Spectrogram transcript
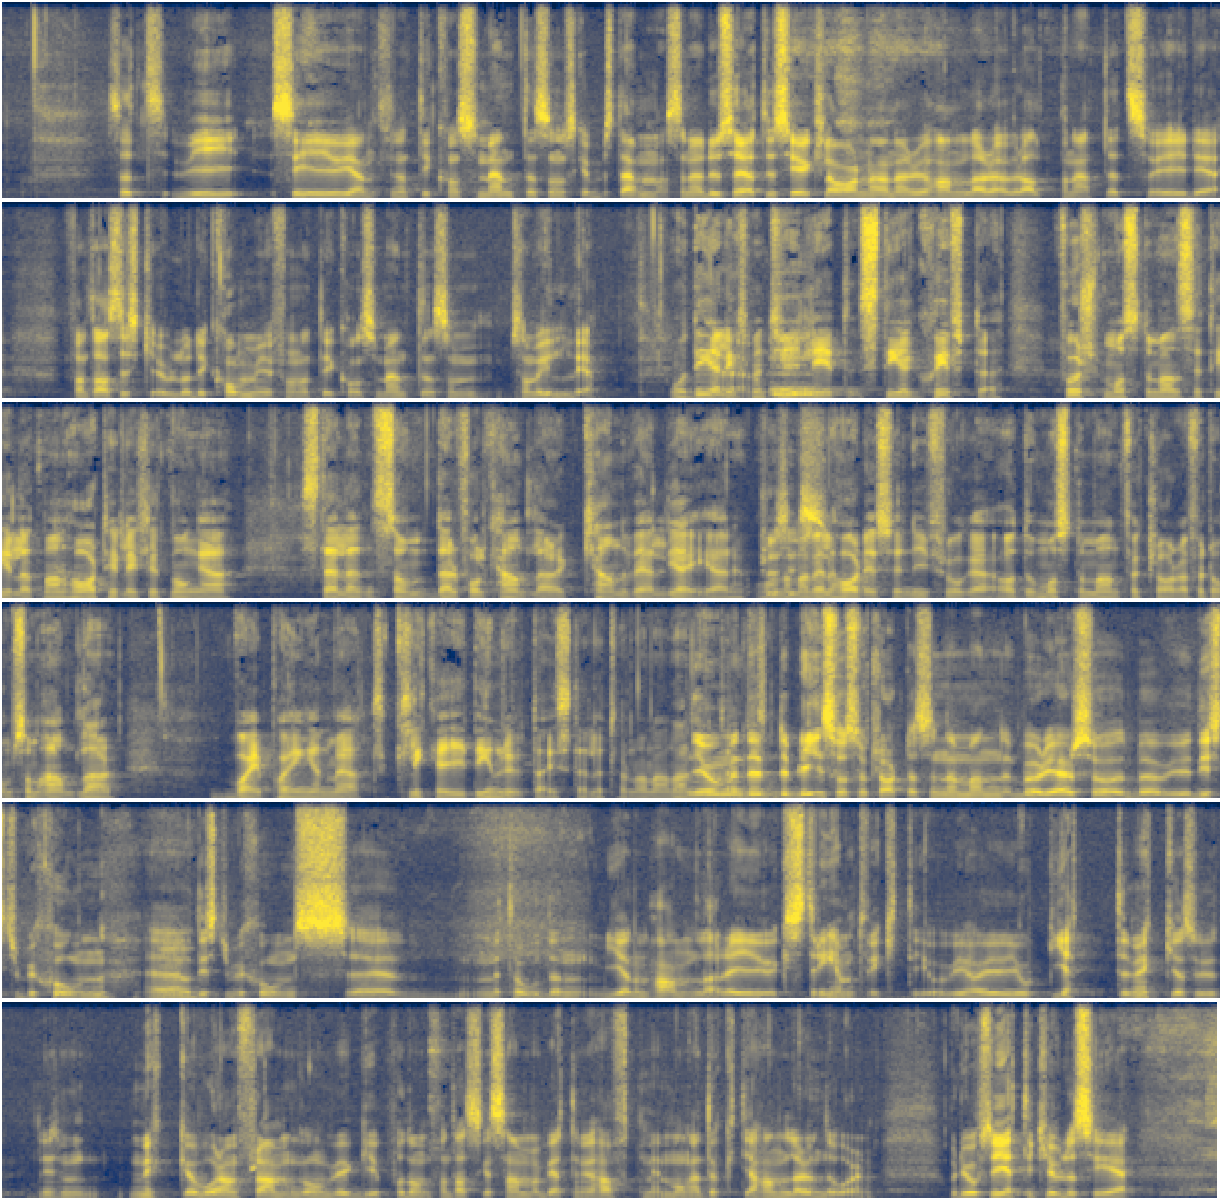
Så att vi ser ju egentligen att det är konsumenten som ska bestämma. Så när du säger att du ser Klarna när du handlar överallt på nätet så är det fantastiskt kul. Och det kommer ju från att det är konsumenten som, som vill det. Och det är liksom ett tydligt stegskifte. Först måste man se till att man har tillräckligt många ställen som, där folk handlar kan välja er. Och när Precis. man väl har det så är en ny fråga, ja då måste man förklara för de som handlar. Vad är poängen med att klicka i din ruta istället för någon annan? Jo, men det, liksom? det blir så såklart. Alltså, när man börjar så behöver vi ju distribution. Eh, Mm. och distributionsmetoden genom handlare är ju extremt viktig. Och vi har ju gjort jättemycket. Alltså, liksom, mycket av vår framgång bygger på de fantastiska samarbeten vi har haft med många duktiga handlare under åren. Och det är också jättekul att se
